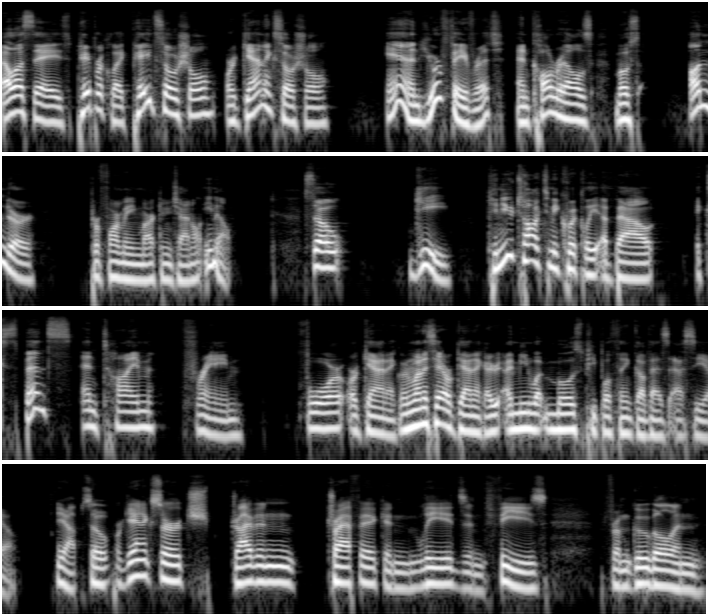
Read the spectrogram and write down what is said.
LSAs, pay per click, paid social, organic social, and your favorite and CallRail's most underperforming marketing channel, email. So, Gyi, can you talk to me quickly about expense and time frame for organic? And when I say organic, I, I mean what most people think of as SEO. Yeah. So, organic search, driving traffic and leads and fees from Google and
